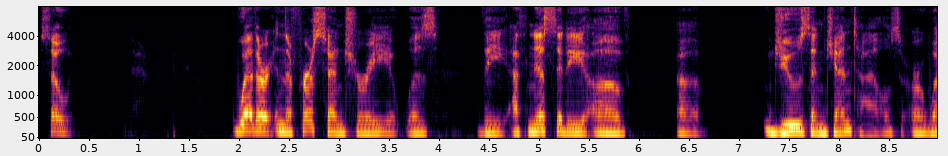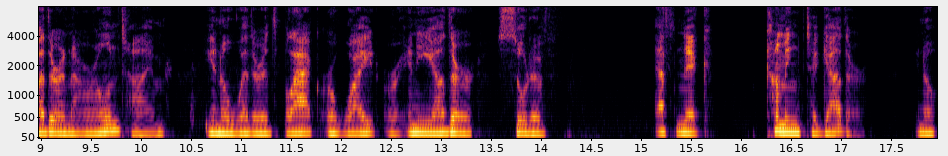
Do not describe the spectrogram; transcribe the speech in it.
so whether in the first century it was the ethnicity of uh, Jews and Gentiles, or whether in our own time, you know, whether it's black or white or any other sort of ethnic coming together, you know,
